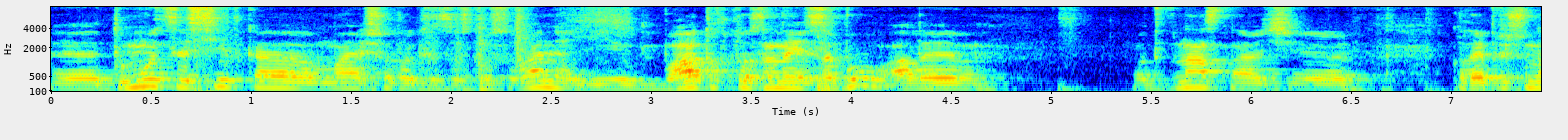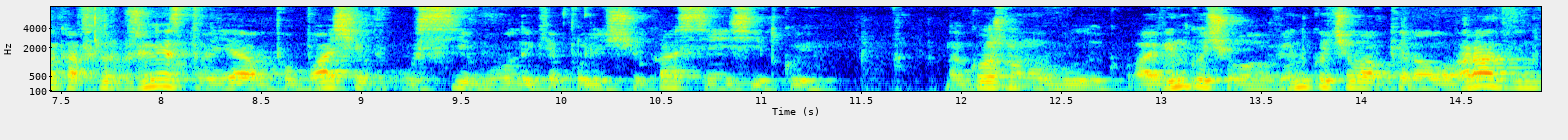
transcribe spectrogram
Е, Тому ця сітка має широке застосування і багато хто за неї забув, але от в нас навіть, е, коли я прийшов на кафедру бджільництва, я побачив усі вулики Поліщука з цією сіткою. На кожному вулику. А він кочував. Він кочував Кіровоград, він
